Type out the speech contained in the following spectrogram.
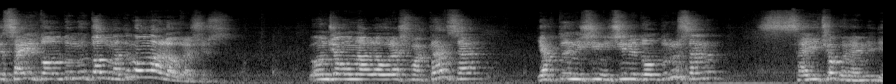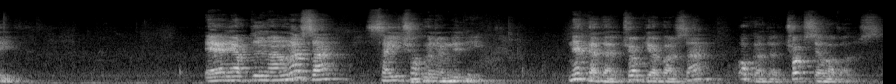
E, sayı doldu mu dolmadı mı onlarla uğraşırsın. Önce onlarla uğraşmaktansa yaptığın işin içini doldurursan sayı çok önemli değil. Eğer yaptığını anlarsan sayı çok önemli değil. Ne kadar çok yaparsan o kadar çok sevap alırsın.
